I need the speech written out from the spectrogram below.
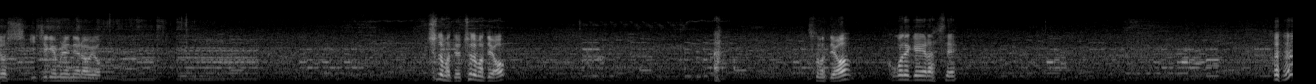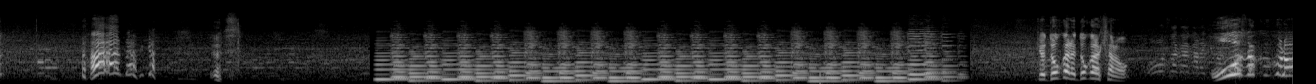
よし1ゲームで狙うよ。ちょっと待ってよちょっと待ってよ。ちょっと待ってよ。ここだけやらして。今日どこからどこから来たの？大阪から大阪から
